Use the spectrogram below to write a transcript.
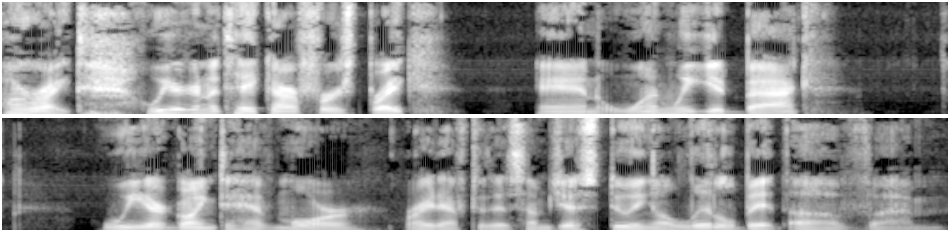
All right, we are going to take our first break. And when we get back, we are going to have more right after this. I'm just doing a little bit of um,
